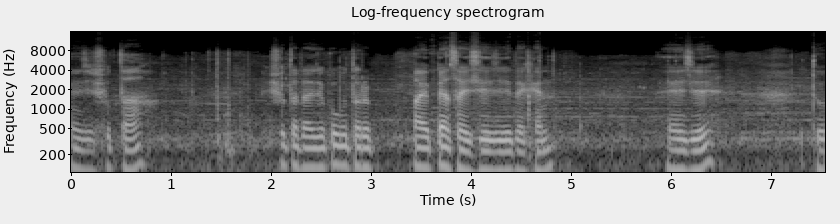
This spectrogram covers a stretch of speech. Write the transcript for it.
এই যে সুতা। সুতাটা এই যে কবুতরের পায়ে পেঁচাইছে, এই যে দেখেন। এই যে, তো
